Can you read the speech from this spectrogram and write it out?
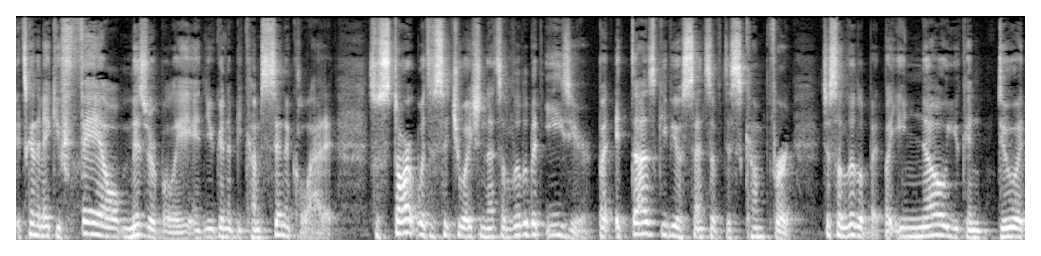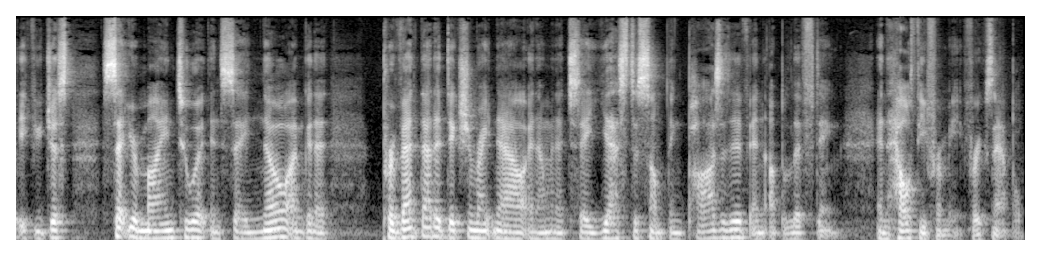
it's going to make you fail miserably and you're going to become cynical at it. So start with a situation that's a little bit easier but it does give you a sense of discomfort just a little bit but you know you can do it if you just set your mind to it and say no i'm going to prevent that addiction right now and i'm going to say yes to something positive and uplifting and healthy for me for example.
